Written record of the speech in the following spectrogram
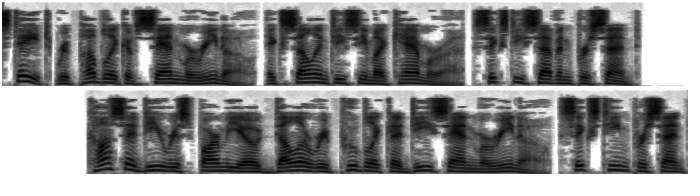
State Republic of San Marino, Eccellentissima Camera, 67% Casa di Risparmio della Repubblica di San Marino, 16%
